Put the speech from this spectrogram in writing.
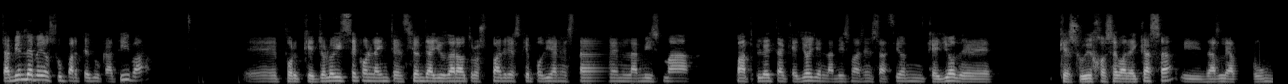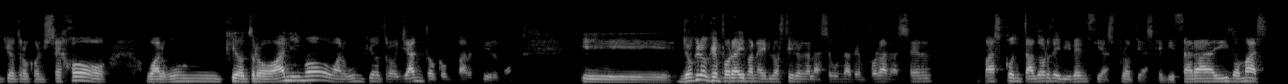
También le veo su parte educativa, eh, porque yo lo hice con la intención de ayudar a otros padres que podían estar en la misma papeleta que yo y en la misma sensación que yo de, que su hijo se va de casa y darle algún que otro consejo o, algún que otro ánimo o algún que otro llanto compartir, ¿no? Y yo creo que por ahí van a ir los tiros de la segunda temporada, ser más contador de vivencias propias, que quizá ha ido más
